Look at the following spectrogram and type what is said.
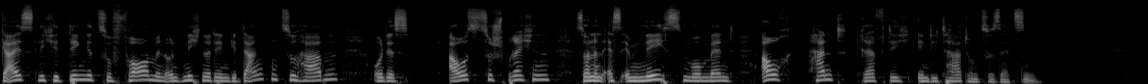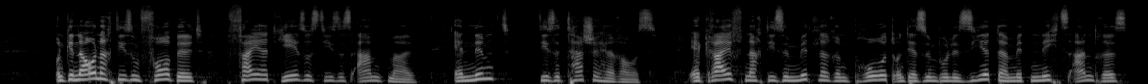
geistliche Dinge zu formen und nicht nur den Gedanken zu haben und es auszusprechen, sondern es im nächsten Moment auch handkräftig in die Tat umzusetzen. Und genau nach diesem Vorbild feiert Jesus dieses Abendmahl. Er nimmt diese Tasche heraus. Er greift nach diesem mittleren Brot und er symbolisiert damit nichts anderes,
